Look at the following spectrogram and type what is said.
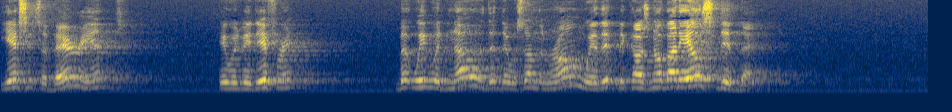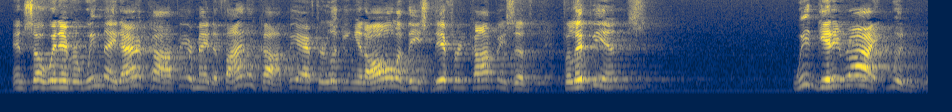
Yes, it's a variant. It would be different. But we would know that there was something wrong with it because nobody else did that. And so, whenever we made our copy or made a final copy after looking at all of these different copies of Philippians, we'd get it right, wouldn't we?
